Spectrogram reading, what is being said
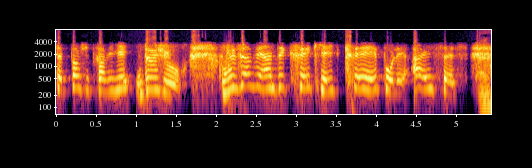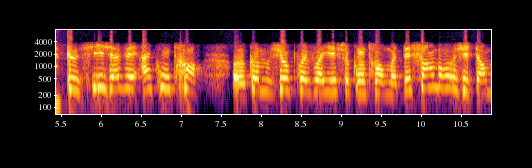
septembre, j'ai travaillé deux jours. Vous avez un décret qui est créé pour les ASS Ouais. que si j'avais un contrat euh, comme je prévoyais ce contrat au mois de décembre, j'étais en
